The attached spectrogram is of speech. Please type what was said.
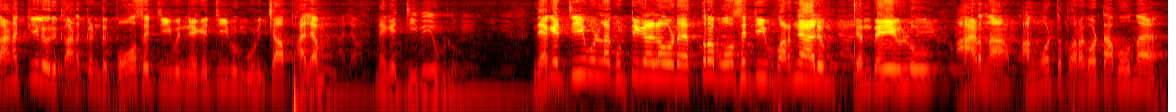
കണക്കിൽ ഒരു കണക്കുണ്ട്. പോസിറ്റീവും നെഗറ്റീവും ഗുണിച്ചാൽ ഫലം നെഗറ്റീവേ ഉള്ളൂ. നെഗറ്റീവുള്ള കുട്ടികളോട് എത്ര പോസിറ്റീവ് പറഞ്ഞാലും എന്തേ ഉള്ളൂ? ആടുന്ന അങ്ങോട്ട് പുറകോട്ടാ പോകുന്ന?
